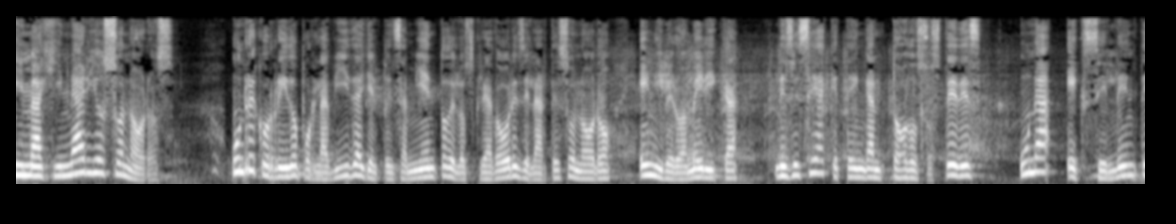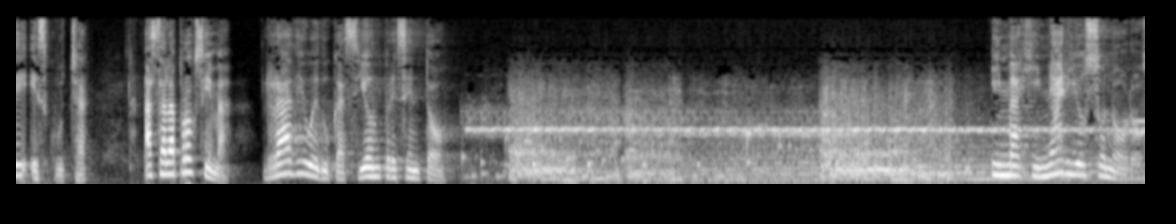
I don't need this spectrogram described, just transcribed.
Imaginarios Sonoros. Un recorrido por la vida y el pensamiento de los creadores del arte sonoro en Iberoamérica les desea que tengan todos ustedes una excelente escucha. Hasta la próxima. Radio Educación presentó. Imaginarios sonoros.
